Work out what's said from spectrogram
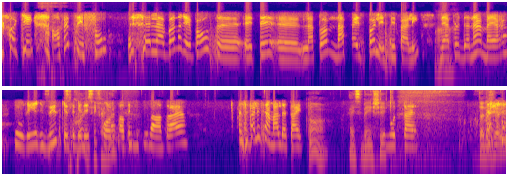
OK. En fait, c'est faux. la bonne réponse euh, était euh, la pomme n'apaise pas les céphalées, mais Ah. elle peut donner un meilleur sourire. Ils disent que C'est bénéfique pour la santé bucco-dentaire. Un céphalée, c'est un mal de tête. Ah, hey, c'est bien chic. T'as déjà, eu,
